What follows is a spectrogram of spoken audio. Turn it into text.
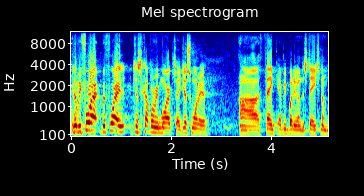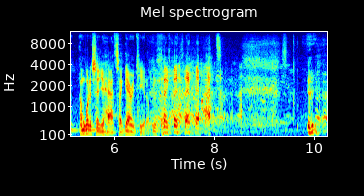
you know, before, I- before I, just a couple of remarks, I just want to uh, thank everybody on the stage, and I'm, I'm going to send you hats, I guarantee it. I'm going to send you hats.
